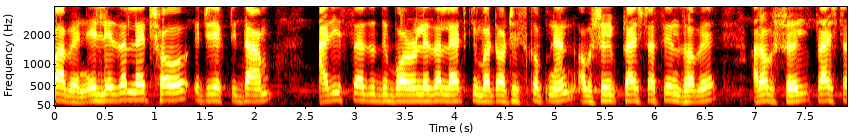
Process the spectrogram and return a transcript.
পাবেন। এই লেজার লাইট সহ এটির একটি দাম। আর ইচ্ছা যদি বড় লেজার লাইট কিংবা ডটিস্কোপ নেন, অবশ্যই প্রাইসটা চেঞ্জ হবে। আর অবশ্যই প্রাইসটা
